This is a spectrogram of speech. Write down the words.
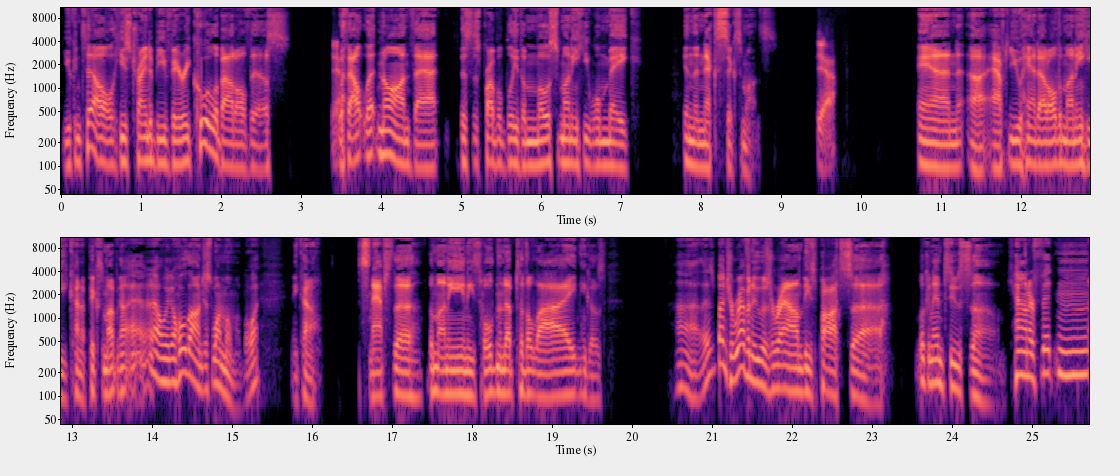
you can tell he's trying to be very cool about all this Yeah. without letting on that this is probably the most money he will make in the next six months. Yeah. And uh, after you hand out all the money, he kind of picks them up. And goes, "Eh, no, hold on, just one moment, boy. And he kind of snaps the the money and he's holding it up to the light. And he goes, "Ah, there's a bunch of revenuers around these pots. Uh, looking into some counterfeiting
